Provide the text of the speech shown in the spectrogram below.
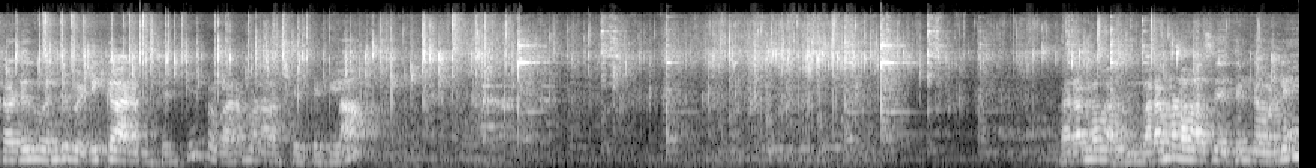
கடுகு வந்து வெடிக்க ஆரம்பிச்சிருச்சு. இப்போ வரமிளகா சேர்த்துக்கலாம். வரமிளகா வரமிளகா சேர்த்துட்டோடனே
